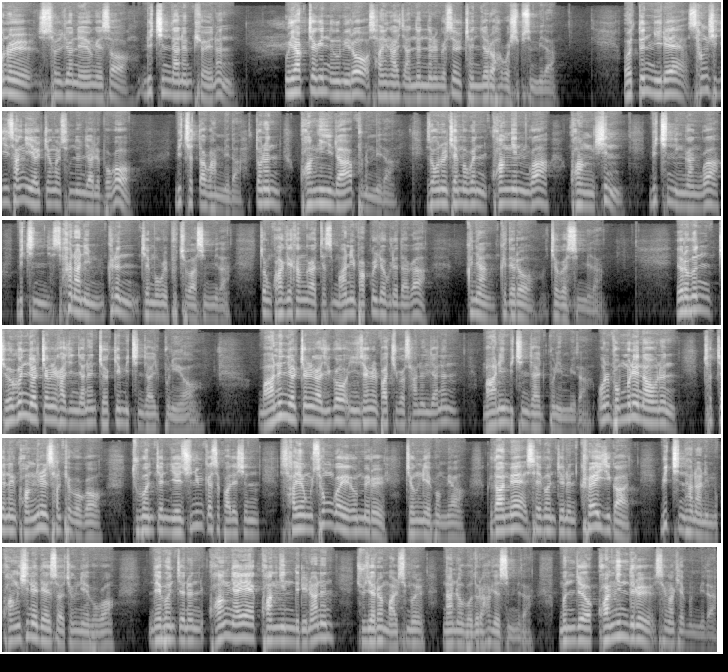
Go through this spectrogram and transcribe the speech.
오늘 설교 내용에서 미친다는 표현은 의학적인 의미로 사용하지 않는다는 것을 전제로 하고 싶습니다. 어떤 일에 상식 이상의 열정을 쏟는 자를 보고 미쳤다고 합니다. 또는 광인이라 부릅니다. 그래서 오늘 제목은 광인과 광신, 미친 인간과 미친 하나님 그런 제목을 붙여봤습니다. 좀 과격한 것 같아서 많이 바꾸려고 그러다가 그냥 그대로 적었습니다. 여러분 적은 열정을 가진 자는 적게 미친 자일 뿐이요. 많은 열정을 가지고 인생을 바치고 사는 자는 많이 미친 자일 뿐입니다. 오늘 본문에 나오는 첫째는 광인을 살펴보고 두 번째는 예수님께서 받으신 사형 선고의 의미를 정리해 보며 그 다음에 세 번째는 God 미친 하나님 광신에 대해서 정리해 보고 네 번째는 광야의 광인들이라는 주제로 말씀을 나눠보도록 하겠습니다. 먼저 광인들을 생각해 봅니다.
